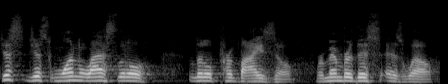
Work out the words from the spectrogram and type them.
just, just one last little, little proviso. Remember this as well.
